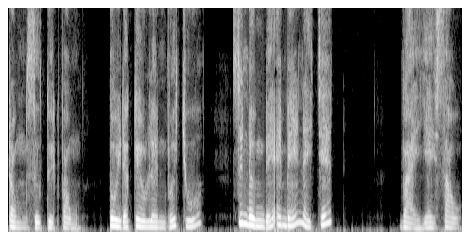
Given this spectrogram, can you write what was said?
Trong sự tuyệt vọng, tôi đã kêu lên với Chúa, xin đừng để em bé này chết. Vài giây sau,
